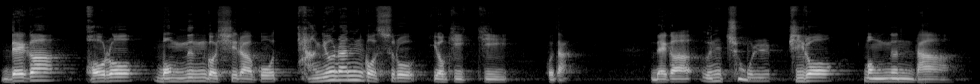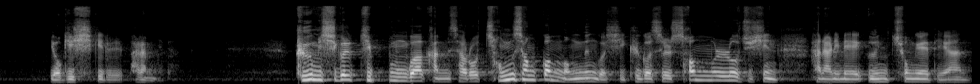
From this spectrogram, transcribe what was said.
내가 벌어 먹는 것이라고 당연한 것으로 여기기보다 내가 은총을 빌어 먹는다 여기시기를 바랍니다. 그 음식을 기쁨과 감사로 정성껏 먹는 것이 그것을 선물로 주신 하나님의 은총에 대한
